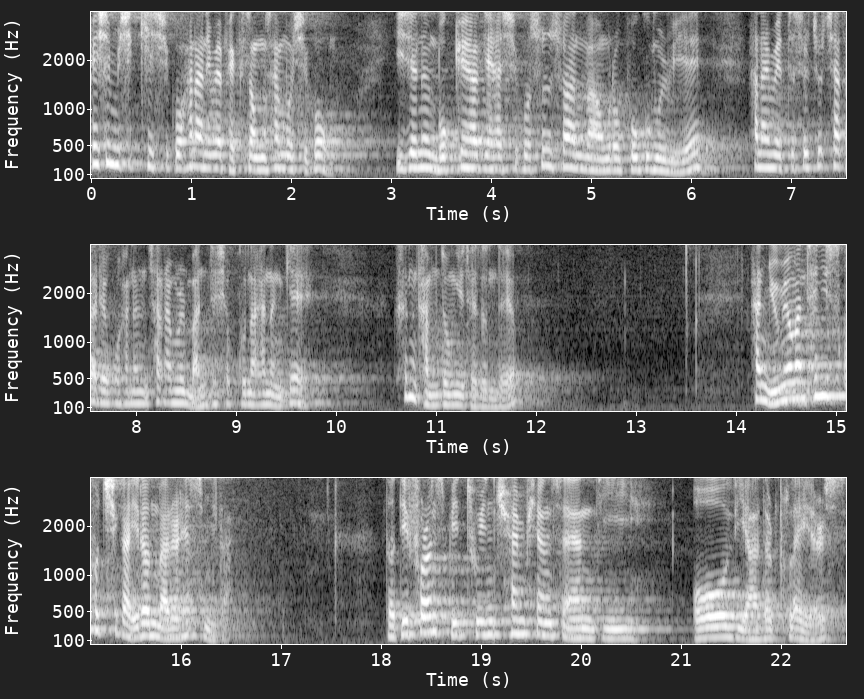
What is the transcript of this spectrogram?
회심시키시고 하나님의 백성 삼으시고 이제는 목회하게 하시고 순수한 마음으로 복음을 위해 하나님의 뜻을 쫓아가려고 하는 사람을 만드셨구나 하는 게 큰 감동이 되던데요. 한 유명한 테니스 코치가 이런 말을 했습니다. The difference between champions and the all the other players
